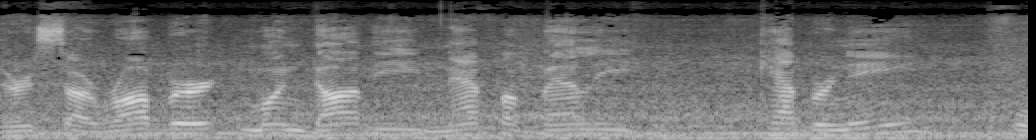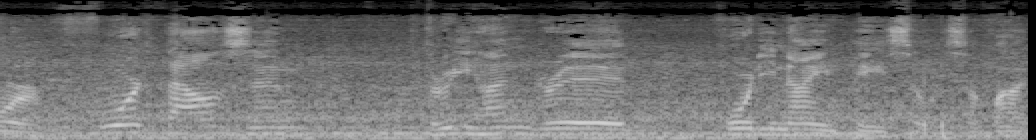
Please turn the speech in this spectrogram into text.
There's a Robert Mondavi Napa Valley Cabernet for 4,349 pesos, about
